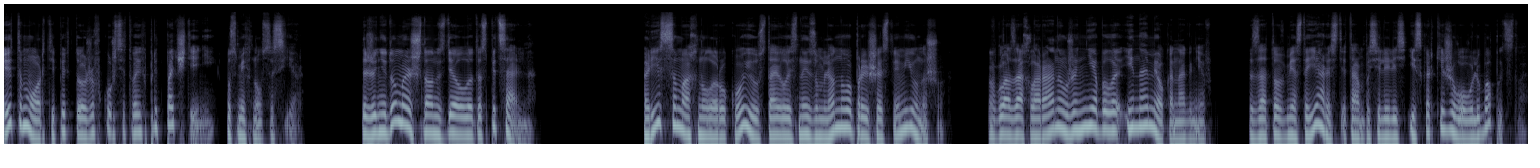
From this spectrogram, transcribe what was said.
И Тмор теперь тоже в курсе твоих предпочтений», — усмехнулся Сьер. «Ты же не думаешь, что он сделал это специально?» Рисса махнула рукой и уставилась на изумленного происшествием юношу. В глазах Лораны уже не было и намека на гнев. Зато вместо ярости там поселились искорки живого любопытства.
